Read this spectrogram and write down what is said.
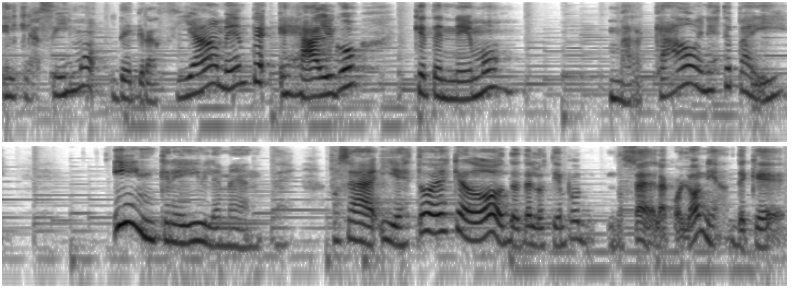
el clasismo, desgraciadamente, es algo que tenemos marcado en este país increíblemente. O sea, y esto es quedó desde los tiempos, no sé, de la colonia, de que,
